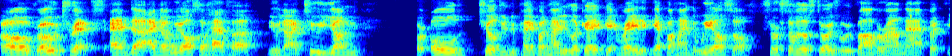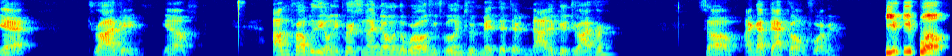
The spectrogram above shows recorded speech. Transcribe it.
Oh, road trips. And uh, I know we also have, uh, you and I, two young or old children, depending upon how you look at it, getting ready to get behind the wheel. So, sure, some of those stories will revolve around that. But yeah, driving, you know, I'm probably the only person I know in the world who's willing to admit that they're not a good driver. So I got that going for me. You, you well,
